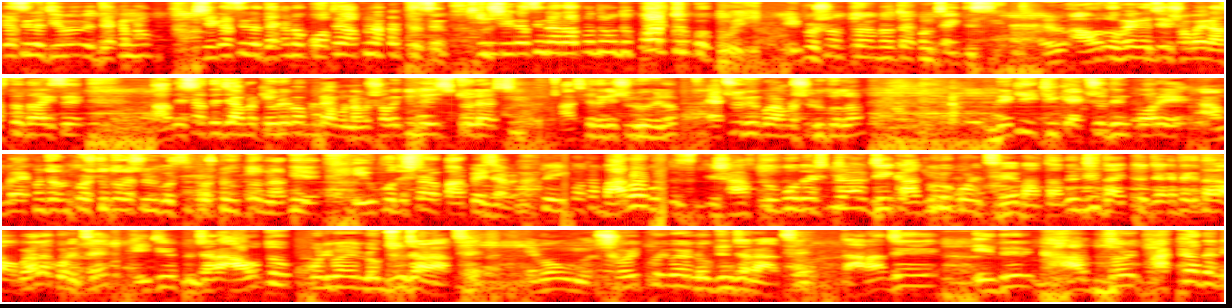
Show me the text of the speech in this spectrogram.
শেখ হাসিনা যেভাবে দেখানো শেখ হাসিনা দেখানো পথে আপনারা হাঁটতেছেন তো শেখ হাসিনা আপনাদের মধ্যে পার্থক্য কই? এই প্রশ্ন আমরা তো এখন চাইতেছি। আহত হয়ে গেছে সবাই রাস্তা দাঁড়াইছে তাদের সাথে যে আমরা কেউ পাবো আমরা সবাই কিন্তু এই চলে আসছি আজকে থেকে শুরু হলো। একশো দিন পর আমরা শুরু করলাম। দেখি ঠিক একশো দিন পরে আমরা এখন যখন প্রশ্ন তোলা শুরু করছি প্রশ্ন উত্তর না দিয়ে এই উপদেষ্টারা পার পেয়ে যাবে না। এই কথা বারবার বলতেছি যে স্বাস্থ্য উপদেষ্টা যে কাজগুলো করেছে বা তাদের যে দায়িত্ব জায়গা থেকে তারা অবহেলা করেছে এই যে যারা আহত পরিবারের লোকজন যারা আছে এবং শহীদ পরিবারের লোকজন যারা আছে তারা যে এদের ঘাট ধরে ধাক্কা দেন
